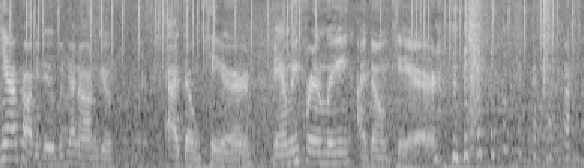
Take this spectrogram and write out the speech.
Yeah, I probably do, but y'all know I'm good. I don't care. Family friendly, I don't care.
